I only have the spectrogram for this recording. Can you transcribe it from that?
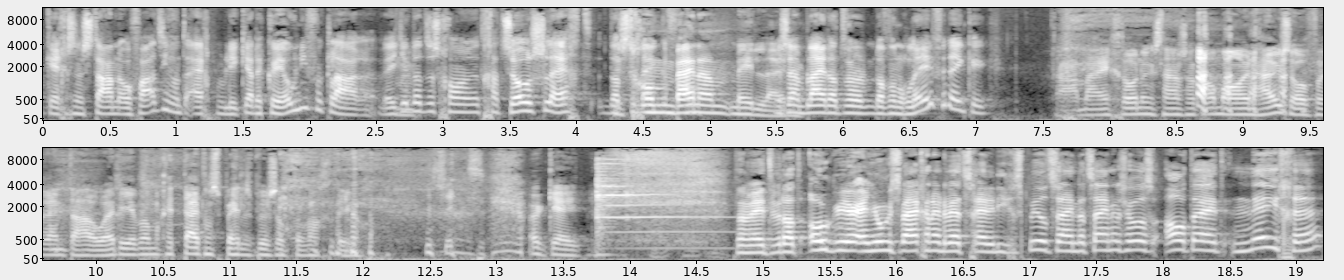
kregen ze een staande ovatie van het eigen publiek. Ja, dat kun je ook niet verklaren. Weet je, Nee. dat is gewoon... Het gaat zo slecht. Dat is gewoon bijna medelijden. We zijn blij dat we, dat we nog leven, denk ik. Ja, maar in Groningen staan ze ook allemaal hun huis overeind te houden. Hè. Die hebben helemaal geen tijd om spelersbus op te wachten. Joh. Oké. Dan weten we dat ook weer. En jongens, wij gaan naar de wedstrijden die gespeeld zijn. Dat zijn er zoals altijd negen.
